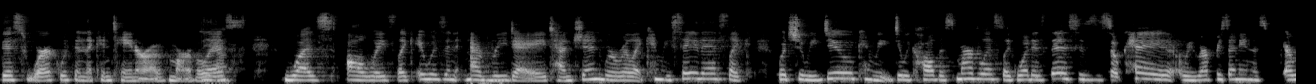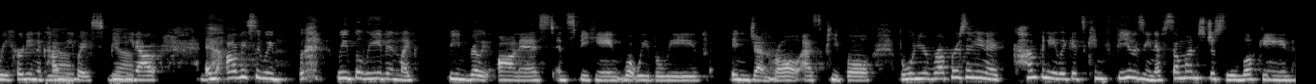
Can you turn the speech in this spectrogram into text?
this work within the container of marvelous yeah. was always like it was an mm-hmm. everyday tension where we're like can we say this like what should we do? Can we do we call this marvelous? Like what is this? Is this okay? Are we representing this are we hurting the company yeah. by speaking yeah. out? And obviously we we believe in like being really honest and speaking what we believe in general as people. But when you're representing a company like it's confusing. If someone's just looking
